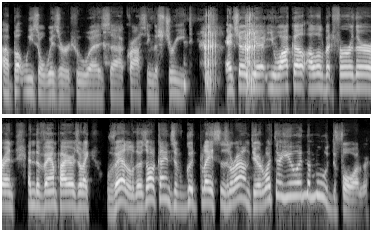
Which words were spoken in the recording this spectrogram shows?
a butt weasel wizard who was uh, crossing the street. And so you you walk a, a little bit further and and the vampires are like well there's all kinds of good places around here. What are you in the mood for?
